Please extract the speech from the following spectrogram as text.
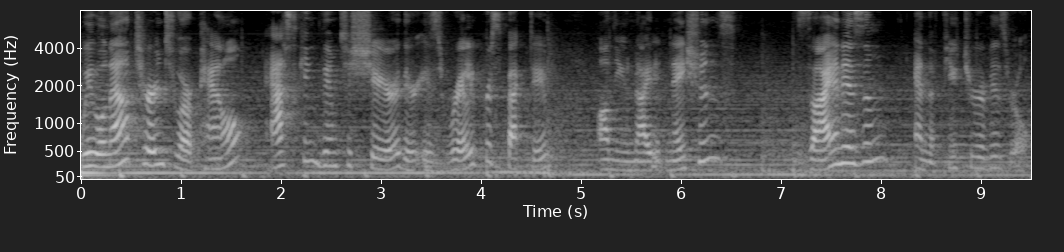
We will now turn to our panel asking them to share their Israeli perspective on the United Nations, Zionism, and the future of Israel.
